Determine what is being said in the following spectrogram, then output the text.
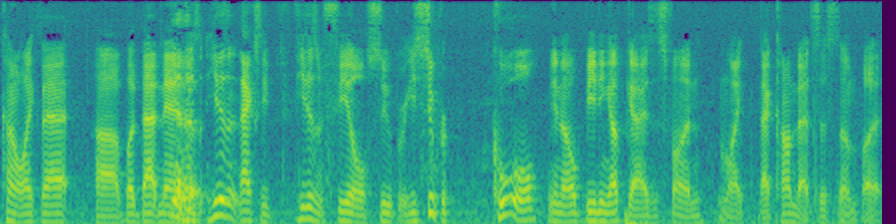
kind of like that. Uh, but Batman Yeah, doesn't. He doesn't actually. He doesn't feel super. He's super cool. You know, beating up guys is fun. And, like that combat system, but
